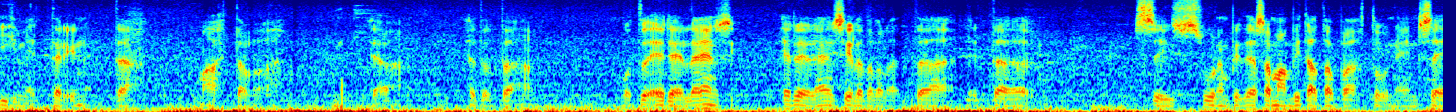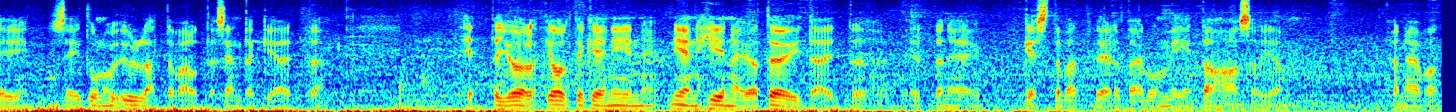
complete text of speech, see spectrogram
ihmettelin, että mahtavaa. Ja, ja tota, mutta edelleen, edelleen sillä tavalla, että, että siis suurin piirtein sama mitä tapahtuu, niin se ei, se ei tunnu yllättävältä sen takia, että, että Joel, tekee niin, niin hienoja töitä, että, että ne kestävät vertailun mihin tahansa. Ja, ja ne ovat,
